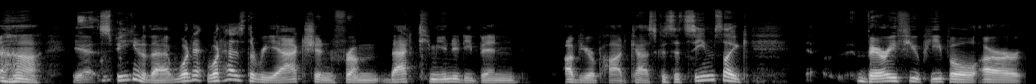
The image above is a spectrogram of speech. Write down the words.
Uh-huh. Yeah. Speaking of that, what what has the reaction from that community been of your podcast? Because it seems like very few people are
